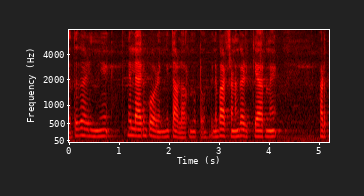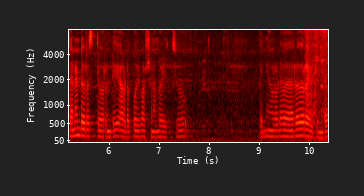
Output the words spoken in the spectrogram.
അത് കഴിഞ്ഞ് എല്ലാവരും കുഴങ്ങി തളർന്നു കേട്ടോ പിന്നെ ഭക്ഷണം കഴിക്കാറിന്. അവിടെ തന്നെ ഉണ്ട് റെസ്റ്റോറന്റ് അവിടെ പോയി ഭക്ഷണം കഴിച്ചു. പിന്നെ ഞങ്ങളുടെ വേറെ റൈഡുണ്ട്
